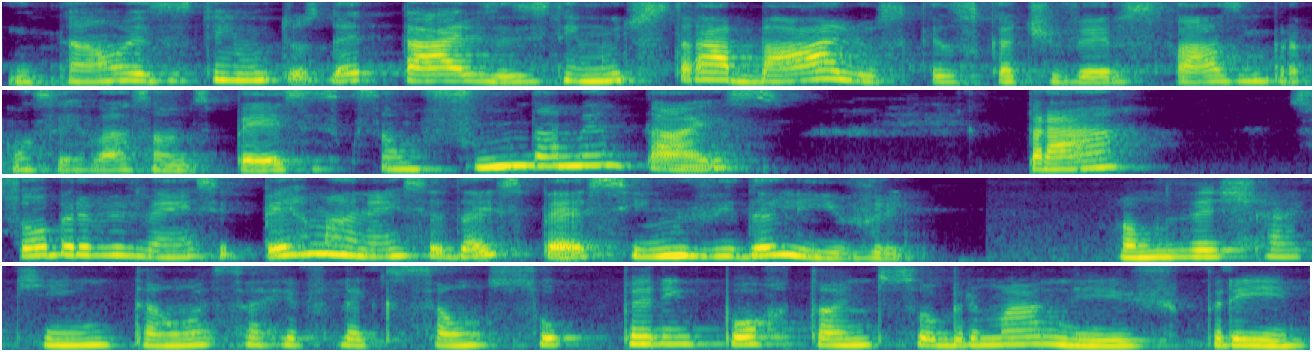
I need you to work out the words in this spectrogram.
Então, existem muitos detalhes, existem muitos trabalhos que os cativeiros fazem para conservação de espécies que são fundamentais para sobrevivência e permanência da espécie em vida livre. Vamos deixar aqui então essa reflexão super importante sobre manejo, Pri.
